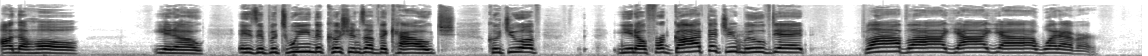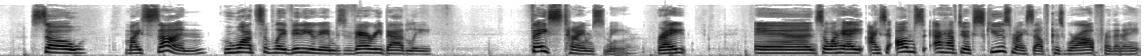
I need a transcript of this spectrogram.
on the whole you know is it between the cushions of the couch? Could you have, you know, forgot that you moved it? Blah, blah, yeah, yeah, whatever. So, my son, who wants to play video games very badly, FaceTimes me, right? And so I, I, said, um, I have to excuse myself because we're out for the night.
